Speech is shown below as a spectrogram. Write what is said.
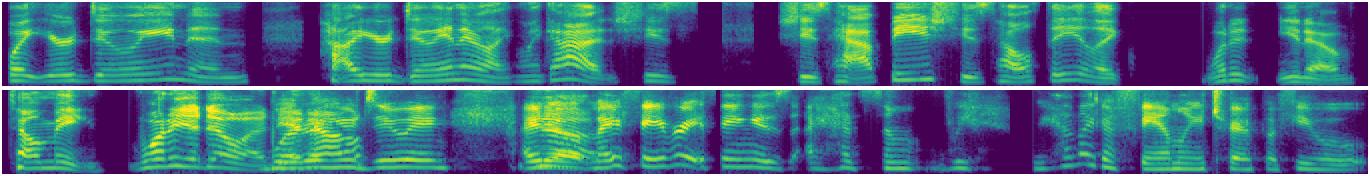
what you're doing and how you're doing, they're like, my God, she's she's happy, she's healthy. Like, what did you know? Tell me, what are you doing? What you are you doing? I yeah. know my favorite thing is I had some we we had like a family trip a few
